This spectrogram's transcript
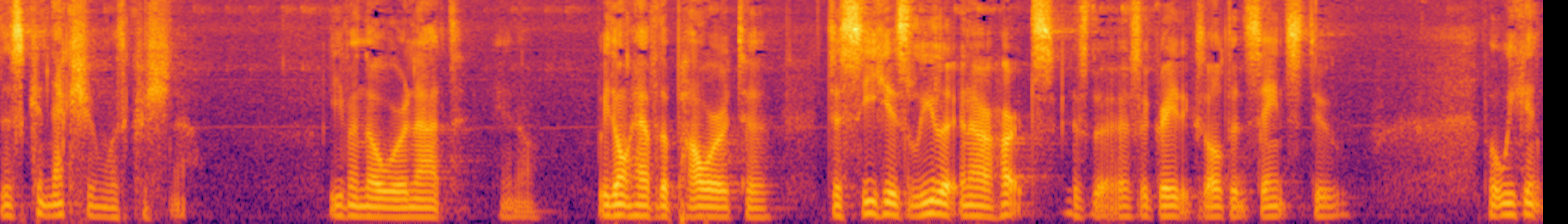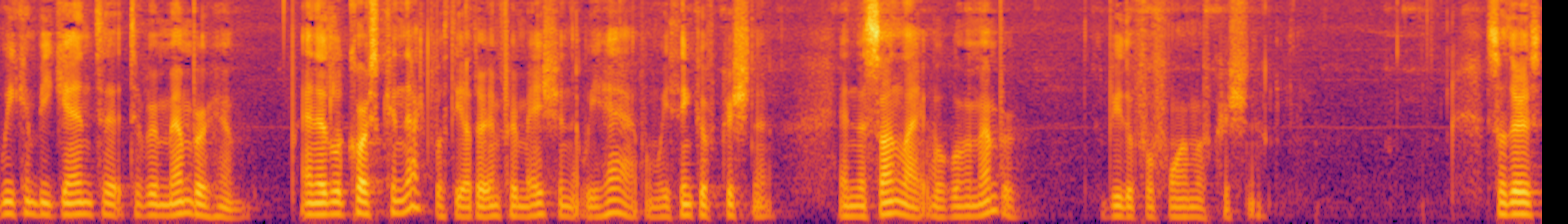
this connection with Krishna, even though we're not, you know, we don't have the power to, to see his lila in our hearts, as the, as the great exalted saints do. But we can, we can begin to, to remember him. And it'll, of course, connect with the other information that we have. When we think of Krishna in the sunlight, we'll remember the beautiful form of Krishna. So there's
